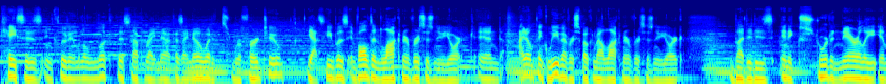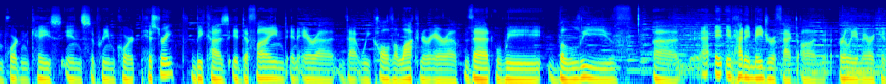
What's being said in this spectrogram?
cases, including, I'm going to look this up right now because I know what it's referred to. Yes, he was involved in Lochner versus New York. And I don't think we've ever spoken about Lochner versus New York but it is an extraordinarily important case in Supreme Court history because it defined an era that we call the Lochner era that we believe uh, it, it, had a major effect on early American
